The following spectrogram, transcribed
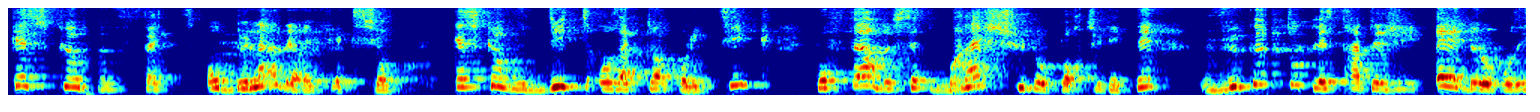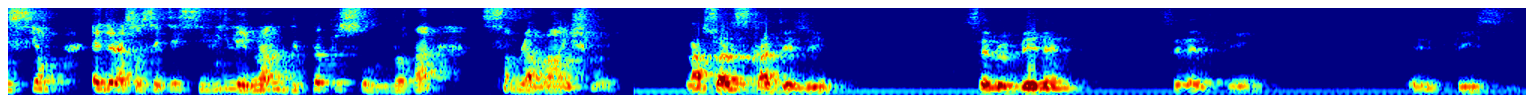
qu'est-ce que vous faites au-delà des réflexions? Qu'est-ce que vous dites aux acteurs politiques pour faire de cette brèche une opportunité, vu que toutes les stratégies et de l'opposition et de la société civile et même du peuple souverain semblent avoir échoué? La seule stratégie, c'est le Bénin. C'est les filles et fils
